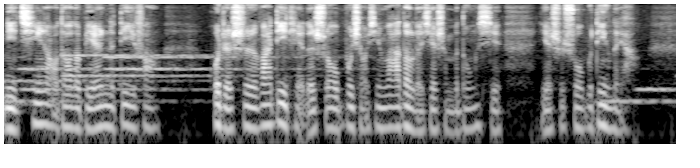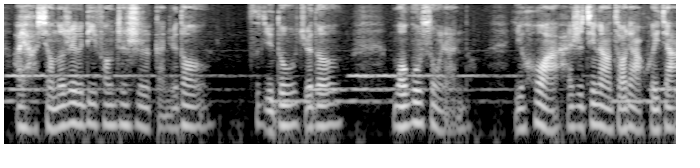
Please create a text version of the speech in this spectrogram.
你侵扰到了别人的地方，或者是挖地铁的时候不小心挖到了些什么东西，也是说不定的呀。哎呀，想到这个地方，真是感觉到自己都觉得毛骨悚然的。以后啊，还是尽量早点回家，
